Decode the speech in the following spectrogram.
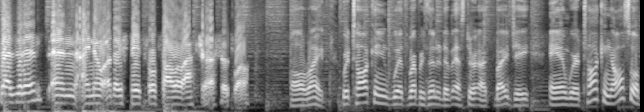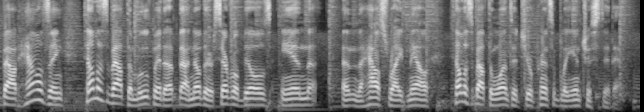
residents, and I know other states will follow after us as well. All right. We're talking with Representative Esther Agbaje, and we're talking also about housing. Tell us about the movement. Of, I know there are several bills in, in the House right now. Tell us about the ones that you're principally interested in.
